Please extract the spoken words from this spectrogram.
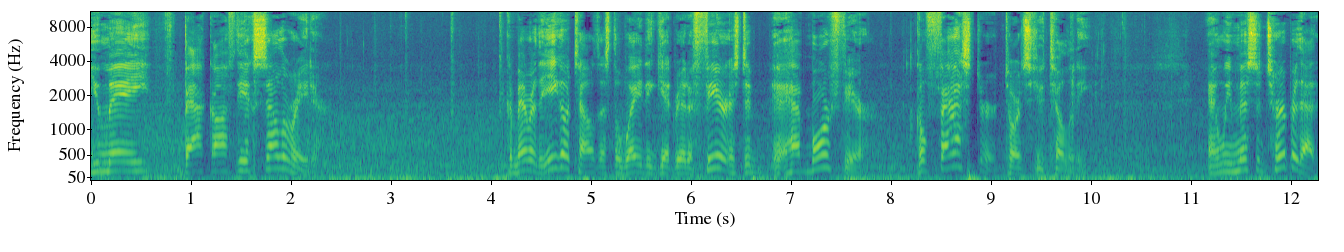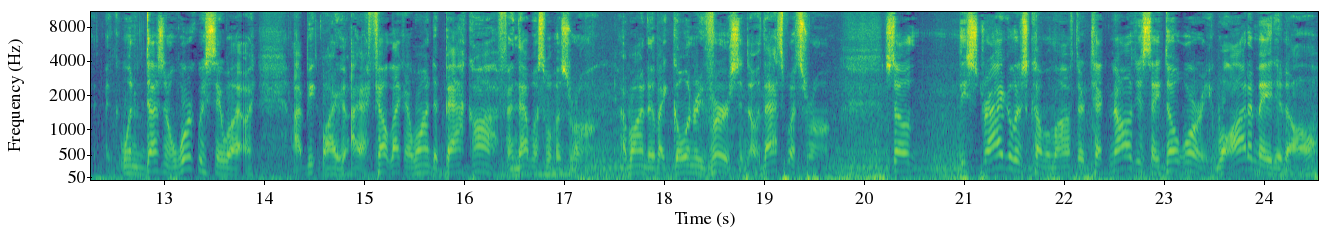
you may back off the accelerator. Remember, the ego tells us the way to get rid of fear is to have more fear. Go faster towards futility. And we misinterpret that. When it doesn't work, we say, well, I, I, I, felt like I wanted to back off, and that was what was wrong. I wanted to like go in reverse, and oh, that's what's wrong. So these stragglers come along, their technology say, don't worry, we'll automate it all.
